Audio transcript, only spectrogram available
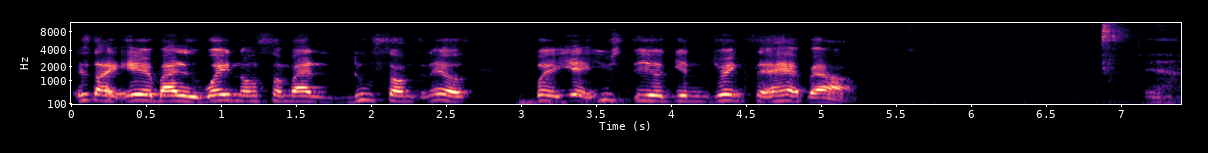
It's like everybody's waiting on somebody to do something else, but yet you still getting drinks at happy hour. Yeah.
